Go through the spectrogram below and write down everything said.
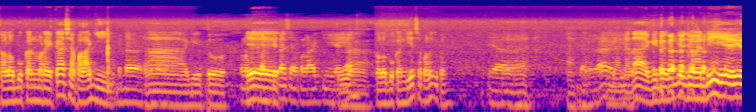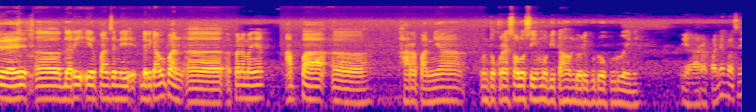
Kalau bukan mereka siapa lagi? benar Nah, gitu. kalau Ye, bukan kita siapa lagi ya Iya, kan kalau bukan dia siapa lagi, Pak? ya nggak ada lagi ada lagi dong, cuma dia gitu. Eh, dari Irfan sendiri, dari kamu Pan, eh, apa namanya? Apa eh, harapannya untuk resolusimu di tahun 2022 ini? ya harapannya pasti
